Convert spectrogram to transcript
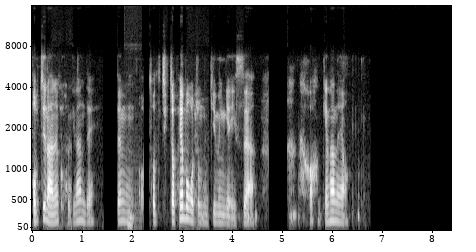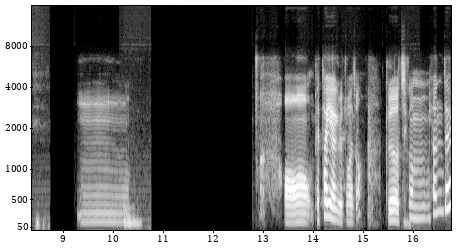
없진 않을 것 같긴 한데 그때는 어, 저도 직접 해보고 좀 느끼는 게 있어야 할 것 같긴 하네요. 음, 음. 어 베타 이야기를 좀 하죠. 그 지금 현재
